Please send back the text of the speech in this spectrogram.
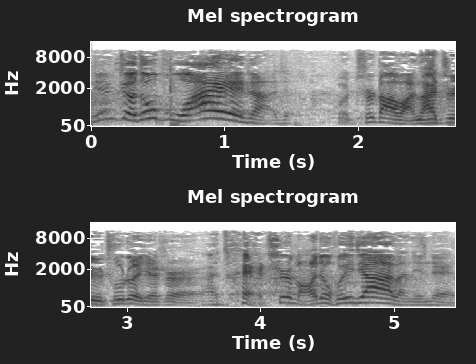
您这都不挨着，这。我吃大碗的还至于出这些事儿？啊，对，吃饱就回家了。您这个。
